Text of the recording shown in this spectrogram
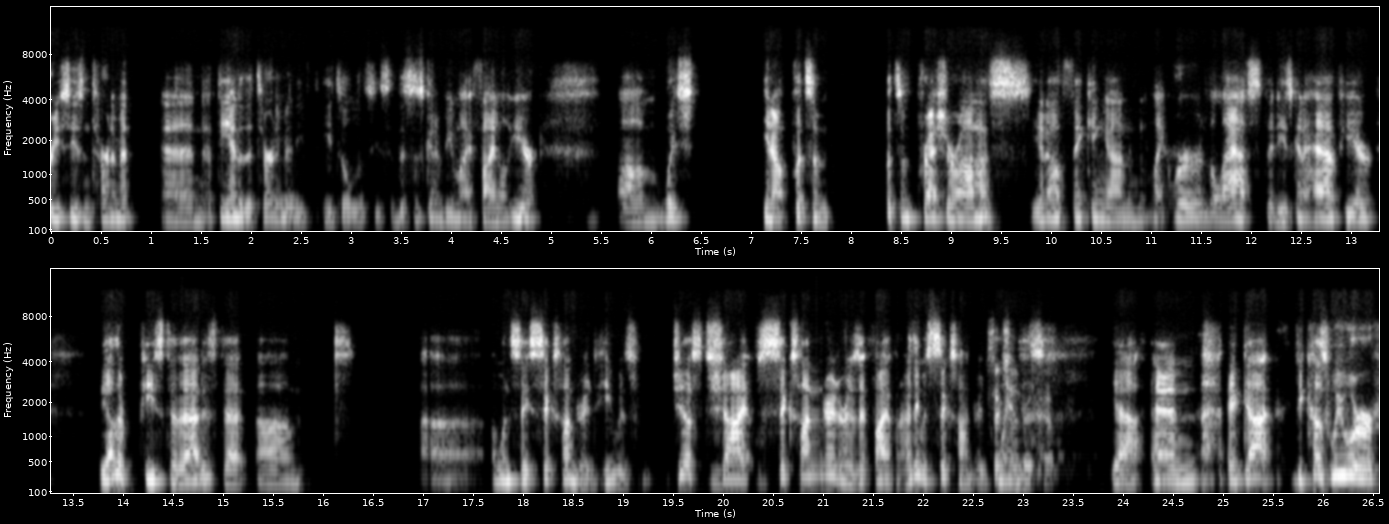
preseason tournament, and at the end of the tournament, he, he told us he said, "This is going to be my final year," um, which you know put some put some pressure on us. You know, thinking on like we're the last that he's going to have here. The other piece to that is that um, uh, I wouldn't say 600. He was just mm. shy of 600 or is it 500? I think it was 600. 600. Yep. Yeah, and it got because we were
